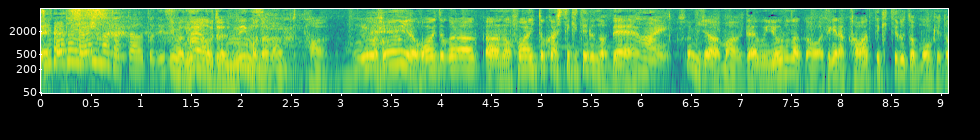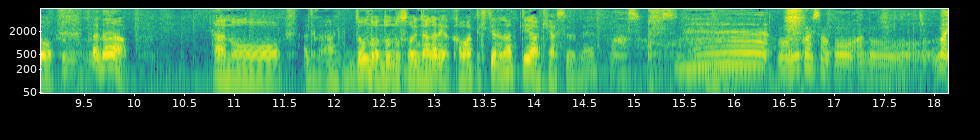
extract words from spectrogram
絶対今だったアウトですね。今ね、アウトですね、今だったアウト。はい、今そういう意味ではホワイトからあのホワイト化してきてるので、はい、そういう意味じゃ、まあ、だいぶ世の中は的には変わってきてると思うけど、ただ、ていうかなどんどんどんどんそういう流れが変わってきてるなっていうような気がするね。まあそうですね。まあ向井さんもあのまあ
